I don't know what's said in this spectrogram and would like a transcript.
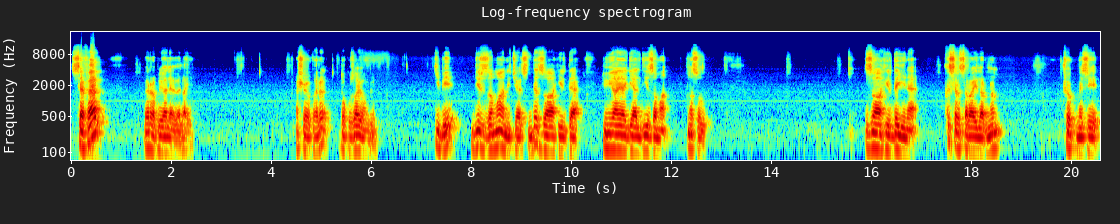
Sefer ve Rabi'el evvel ayı. Aşağı yukarı 9 ay 10 gün gibi bir zaman içerisinde zahirde dünyaya geldiği zaman nasıl zahirde yine Kısır saraylarının çökmesi,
